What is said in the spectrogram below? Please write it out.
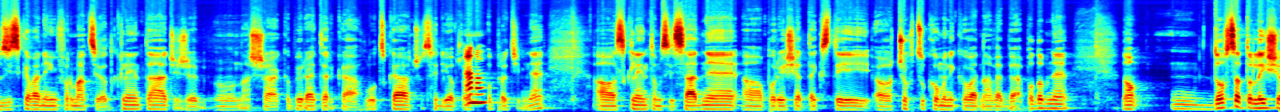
získavanie informácií od klienta, čiže o, naša copywriterka ľudská, čo sedí opr- oproti mne, o, s klientom si sadne, o, poriešia texty, o, čo chcú komunikovať na webe a podobne. No, dosť sa to líši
